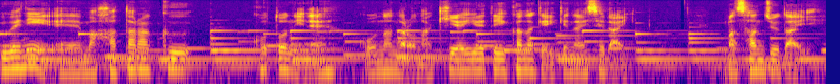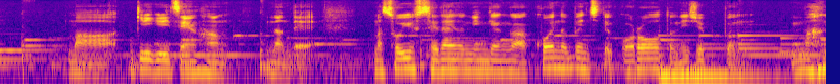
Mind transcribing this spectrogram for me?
上に、えー、まあ、働くことにねこうなんだろうな気合い入れていかなきゃいけない世代、まあ、30代。まあギリギリ前半なんで、まあ、そういう世代の人間が公園のベンチでゴローと20分まあ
